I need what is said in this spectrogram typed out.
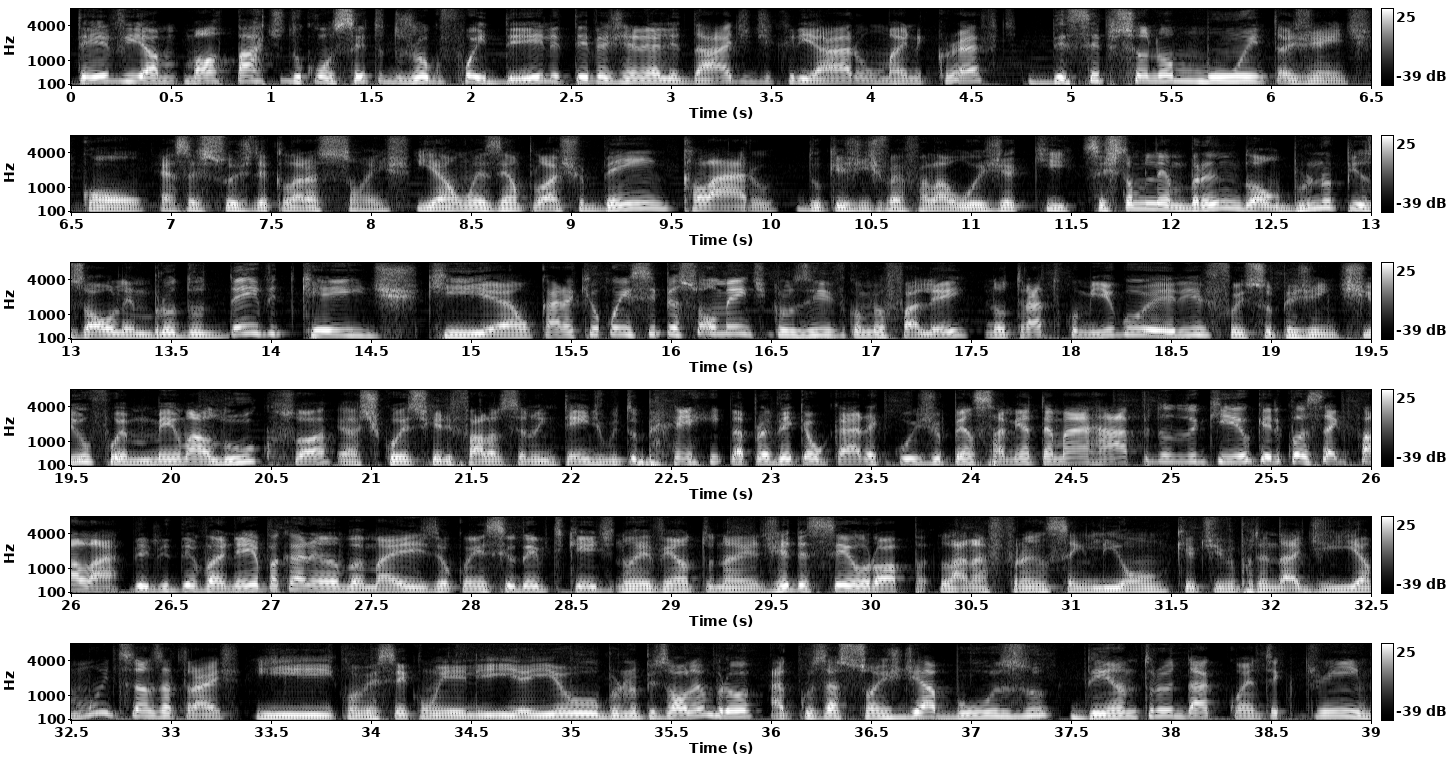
teve a maior parte do conceito do jogo foi dele, teve a genialidade de criar um Minecraft, decepcionou muita gente com essas suas declarações. E é um exemplo, acho, bem claro do que a gente vai falar hoje aqui. Vocês estão me lembrando, ó, o Bruno Pisol lembrou do David Cage, que é um cara que eu conheci pessoalmente, inclusive, como eu falei. No trato comigo, ele foi super gentil, foi meio maluco só. As coisas que ele fala você não entende muito bem. Dá pra ver que é um cara cujo pensamento é mais rápido do que o que ele consegue falar. Ele devaneia pra caramba, mas eu conheci o David Cage no evento na GDC Europa, lá na França, em Lyon, que eu tive a oportunidade de ir há muitos anos atrás. E conversei com ele. E aí o Bruno Pisol lembrou acusações de abuso dentro da Quantic Dream,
